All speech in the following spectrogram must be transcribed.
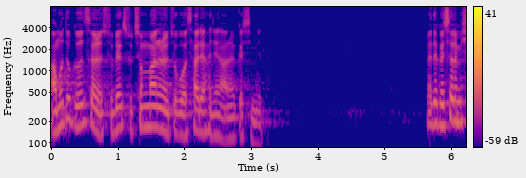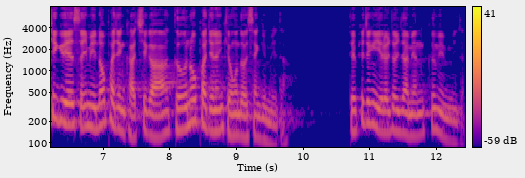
아무도 그것을 수백 수천만 원을 주고 사려 하지는 않을 것입니다. 그런데 그처럼 희귀해서 이미 높아진 가치가 더 높아지는 경우도 생깁니다. 대표적인 예를 들자면 금입니다.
